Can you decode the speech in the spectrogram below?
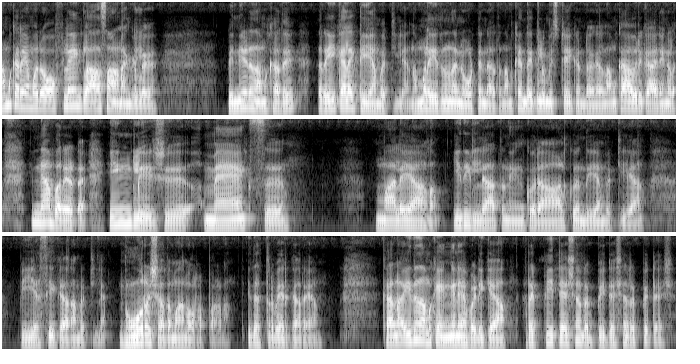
നമുക്കറിയാം ഒരു ഓഫ്ലൈൻ ക്ലാസ് ആണെങ്കിൽ പിന്നീട് നമുക്കത് റീകലക്ട് ചെയ്യാൻ പറ്റില്ല. നമ്മൾ എഴുതുന്ന നോട്ടിന്റെ അകത്ത് നമുക്ക് എന്തെങ്കിലും മിസ്റ്റേക്ക് ഉണ്ടെങ്കിൽ നമുക്ക് ആ ഒരു കാര്യങ്ങൾ ഞാൻ പറയട്ടെ. ഇംഗ്ലീഷ് മാത്സ് മലയാളം ഇതില്ലാത്ത നിങ്ങൾക്ക് ഒരാൾക്കും എന്ത് ചെയ്യാൻ പറ്റില്ല? പി എസ് സി കയറാൻ പറ്റില്ല. നൂറ് ശതമാനം ഉറപ്പാണ്. ഇത് എത്ര പേർക്ക് അറിയാം? കാരണം ഇത് നമുക്ക് എങ്ങനെയാണ് പഠിക്കുക? റിപ്പീറ്റേഷൻ റിപ്പീറ്റേഷൻ റിപ്പീറ്റേഷൻ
